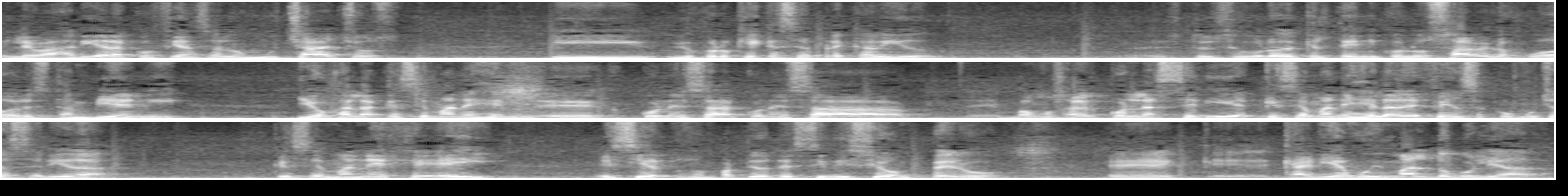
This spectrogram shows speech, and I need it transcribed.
eh, le bajaría la confianza a los muchachos y yo creo que hay que ser precavido. Estoy seguro de que el técnico lo sabe, los jugadores también y, y ojalá que se manejen eh, con esa, con esa vamos a ver, con la serie, que se maneje la defensa con mucha seriedad, que se maneje, hey, es cierto, son partidos de exhibición, pero eh, caería muy mal do goleada.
